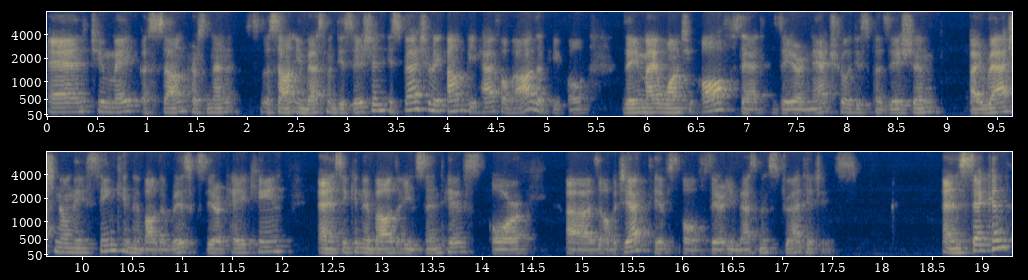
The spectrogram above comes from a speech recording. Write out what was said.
and to make a sound personal, a sound investment decision, especially on behalf of other people, they might want to offset their natural disposition by rationally thinking about the risks they're taking and thinking about the incentives or uh, the objectives of their investment strategies. And second,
